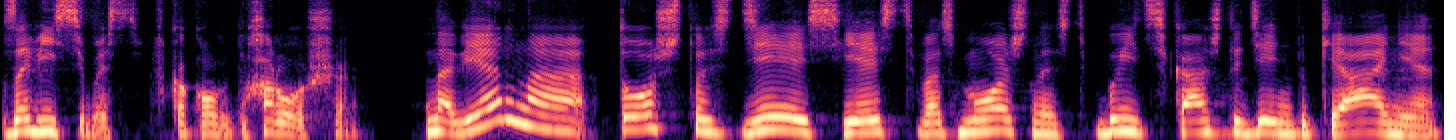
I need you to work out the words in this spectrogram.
зависимость в каком-то хорошая. Наверное, то, что здесь есть возможность быть каждый день в океане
